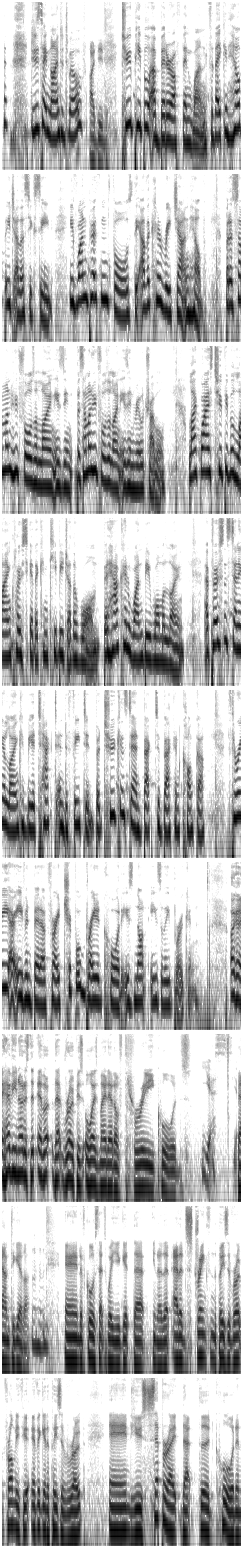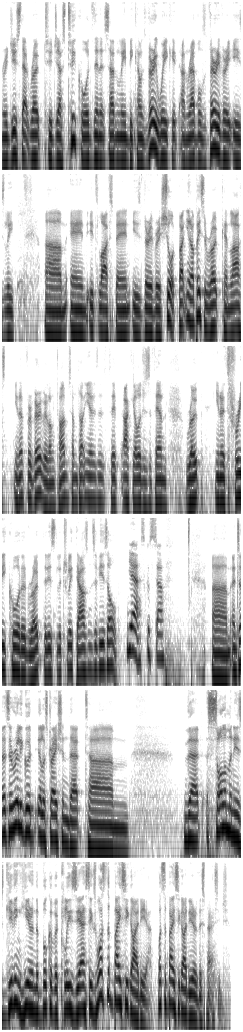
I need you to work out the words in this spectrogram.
Did you say 9 to 12? I did. Two people are better off than one, for they can help each other succeed. If one person falls, the other can reach out and help. But if someone who falls alone is in but someone who falls alone is in real trouble. Likewise, two people lying close together can keep each other warm. But how can one be warm alone? A person standing alone can be attacked and defeated, but two can stand back to back and conquer. Three are even better, for a triple braided cord is not easily broken. Okay, have you noticed that ever that rope is always made out of three cords Yes. Yep. bound together? Mm-hmm. And of course, that's where you get that you know that added strength in the piece of rope from. If you ever get a piece of rope and you separate that third cord and reduce that rope to just two cords, then it suddenly becomes very weak. It unravels very very easily. Um, and its lifespan is very, very short. But you know, a piece of rope can last, you know, for a very, very long time. Sometimes, you know, archaeologists have found rope, you know, three quartered rope that is literally thousands of years old. Yes, good stuff. Um, and so it's a really good illustration that um, that Solomon is giving here in the book of Ecclesiastes. What's the basic idea? What's the basic idea of this passage?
